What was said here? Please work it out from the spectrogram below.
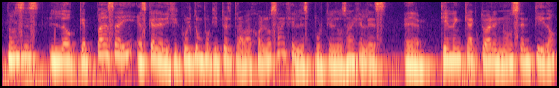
Entonces, lo que pasa ahí es que le dificulta un poquito el trabajo a los ángeles, porque los ángeles eh, tienen que actuar en un sentido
